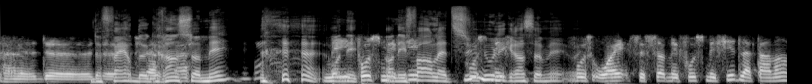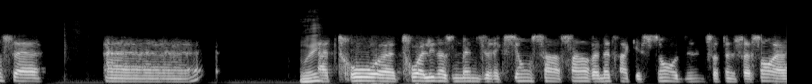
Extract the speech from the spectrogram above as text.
euh, de, de, faire de, grands sommets. mais on, il faut se méfier, on est fort là-dessus, nous, les grands sommets. Oui, ouais, c'est ça, mais il faut se méfier de la tendance à, à, à trop, trop aller dans une même direction sans, sans remettre en question d'une certaine façon à,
